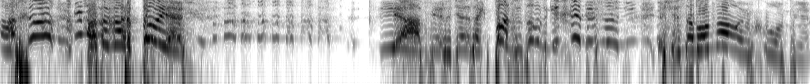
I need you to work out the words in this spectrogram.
Aha! Chyba to żartujesz! Ja pierdzielę, tak patrzę, co to takie hedy sadzi! Ja się załamałem, chłopie!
